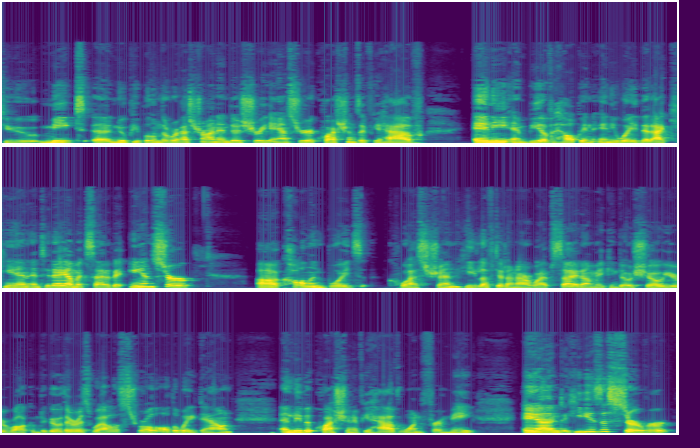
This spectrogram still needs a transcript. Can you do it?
to meet uh, new people in the restaurant industry, answer your questions if you have any, and be of help in any way that I can. And today I'm excited to answer uh, Colin Boyd's question. He left it on our website on Making Dough Show. You're welcome to go there as well. Scroll all the way down and leave a question if you have one for me. And he is a server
